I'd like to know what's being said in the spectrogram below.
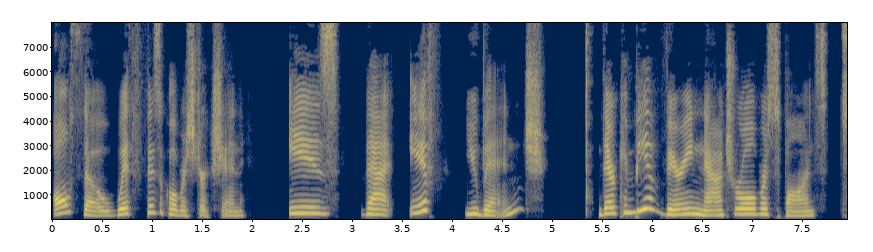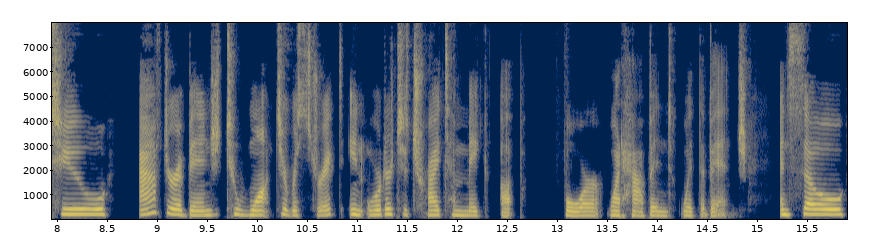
also with physical restriction is that if you binge, there can be a very natural response to after a binge to want to restrict in order to try to make up for what happened with the binge. And so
